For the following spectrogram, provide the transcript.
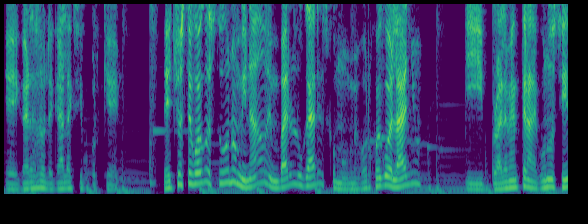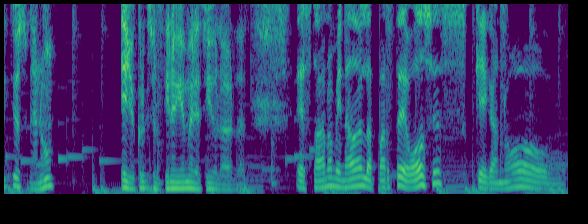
eh, Guardians of the Galaxy porque de hecho, este juego estuvo nominado en varios lugares como mejor juego del año y probablemente en algunos sitios ganó. Y yo creo que se lo tiene bien merecido, la verdad. Estaba nominado en la parte de voces que ganó.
